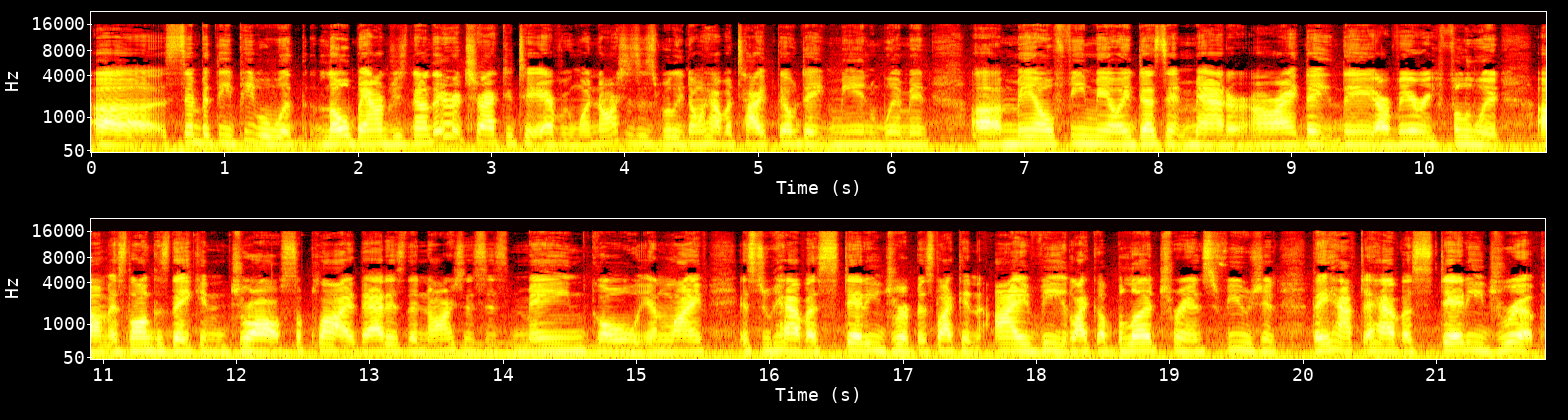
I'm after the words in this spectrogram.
uh, sympathy, people with low boundaries. Now they're attracted to everyone. Narcissists really don't have a type. They'll date men, women, uh, male, female. It doesn't matter. All right, they they are very fluid um, as long as they can draw supply. That is the narcissist's main goal in life is to have a steady drip. It's like an IV, like a blood transfusion. They have to have a steady drip.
